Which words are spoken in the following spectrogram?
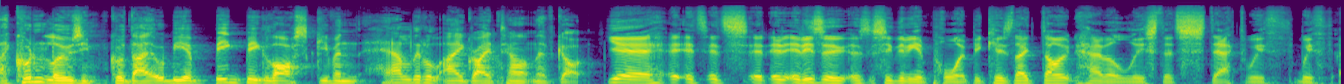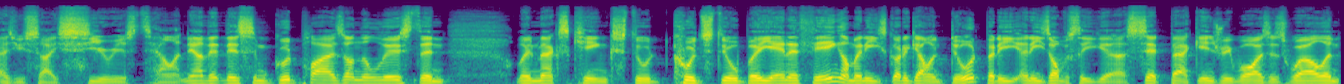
they couldn't lose him, could they? It would be a big, big loss given how little A grade talent they've got. Yeah, it's it's it, it is a, a, significant point because they don't have a list that's stacked with with as you say serious talent. Now there's some good players on the list, and I mean Max King stood could still be anything. I mean he's got to go and do it, but he and he's obviously uh, set back injury wise as well, and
